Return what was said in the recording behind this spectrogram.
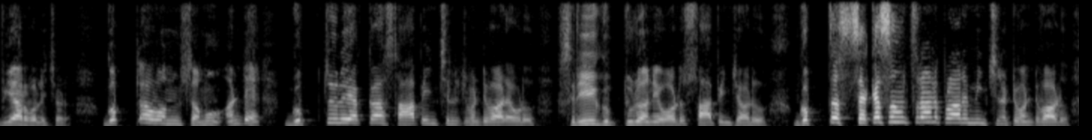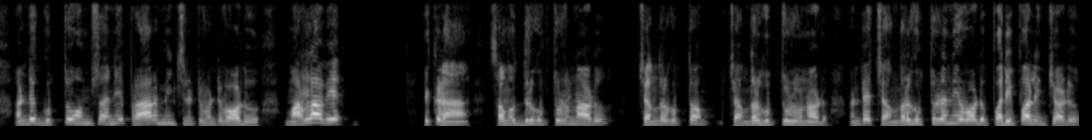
విఆర్ఓలో ఇచ్చాడు. గుప్త వంశము అంటే గుప్తుల యొక్క స్థాపించినటువంటి వాడెవడు? శ్రీగుప్తుడు అనేవాడు స్థాపించాడు. గుప్త శక సంవత్సరాన్ని ప్రారంభించినటువంటి వాడు. అంటే గుప్త వంశాన్ని ప్రారంభించినటువంటి వాడు మరలా వే ఇక్కడ సముద్రగుప్తుడు ఉన్నాడు. చంద్రగుప్త చంద్రగుప్తుడు ఉన్నాడు. అంటే చంద్రగుప్తుడు అనేవాడు పరిపాలించాడు.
